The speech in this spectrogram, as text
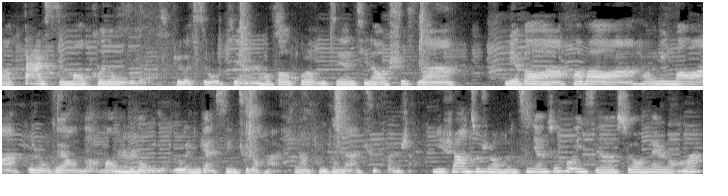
然后大型猫科动物的这个纪录片，然后包括了我们今天提到狮子啊。猎豹啊，花豹啊，还有狞猫啊，各种各样的猫科动物。如果你感兴趣的话，非常推荐大家去观赏。以上就是我们今年最后一节的所有内容啦。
